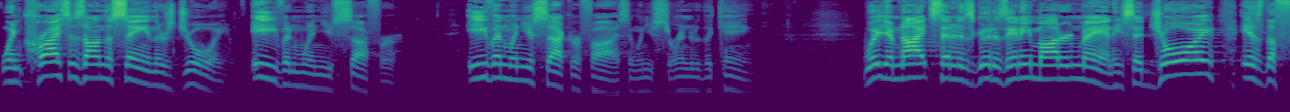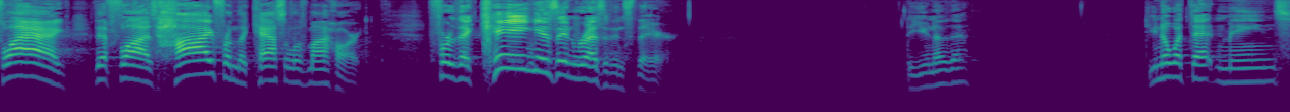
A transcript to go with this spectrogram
When Christ is on the scene, there's joy, even when you suffer, even when you sacrifice and when you surrender to the King. William Knight said it as good as any modern man. He said, Joy is the flag that flies high from the castle of my heart for the king is in residence there. Do you know that? Do you know what that means?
